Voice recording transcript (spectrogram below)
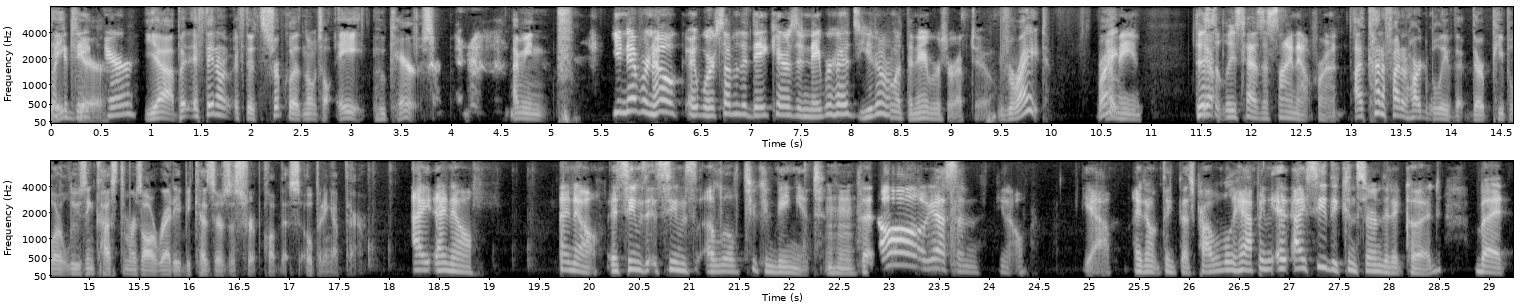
Like a daycare. daycare? Yeah, but if they don't, if the strip club doesn't know until eight, who cares? I mean, you never know uh, where some of the daycares in neighborhoods, you don't know what the neighbors are up to. right. Right. I mean, this Yeah. at least has a sign out front. I kind of find it hard to believe that there people are losing customers already because there's a strip club that's opening up there. I, I know. I know. It seems it seems a little too convenient Mm-hmm. that oh yes, and you know, yeah. I don't think that's probably happening. I- I see the concern that it could, but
